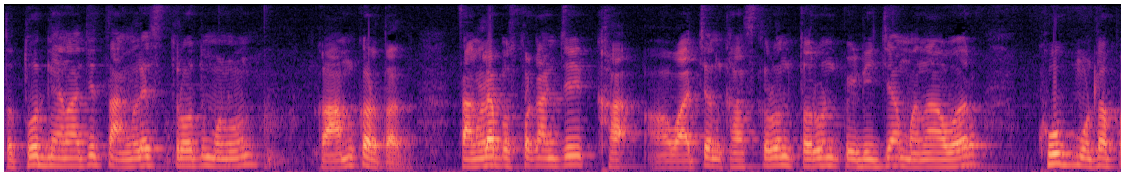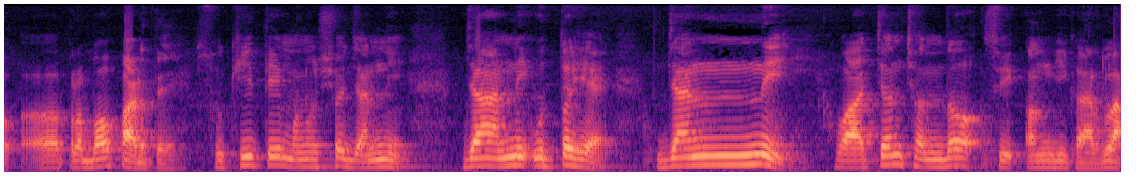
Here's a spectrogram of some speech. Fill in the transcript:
तत्वज्ञानाचे चांगले स्रोत म्हणून काम करतात. चांगल्या पुस्तकांचे खा वाचन खास करून तरुण पिढीच्या मनावर खूप मोठा प्रभाव पाडते. सुखी ते मनुष्य ज्यांनी ज्यांनी उत्तर हे आहे ज्यांनी वाचन छंद स्वी अंगीकारला.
